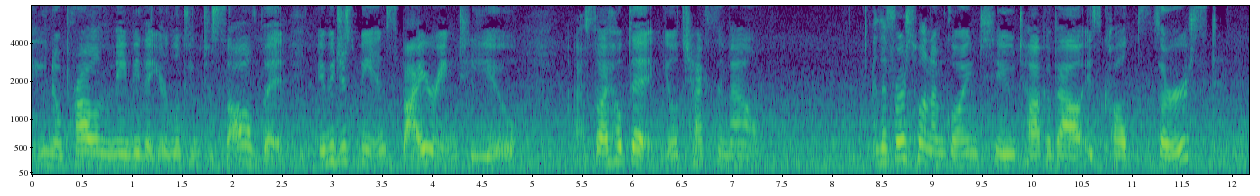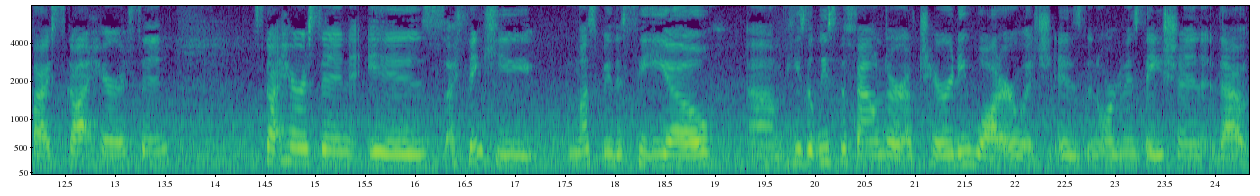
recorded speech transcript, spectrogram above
you know, problem maybe that you're looking to solve, but maybe just be inspiring to you. Uh, so I hope that you'll check them out. The first one I'm going to talk about is called Thirst by Scott Harrison. Scott Harrison is, I think he must be the CEO. Um, he's at least the founder of Charity Water, which is an organization that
